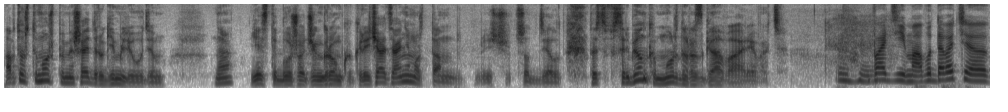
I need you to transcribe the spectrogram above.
А потому что ты можешь помешать другим людям. Да? Если ты будешь очень громко кричать, они, может, там еще что-то делают. То есть с ребенком можно разговаривать. Вадим, а вот давайте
